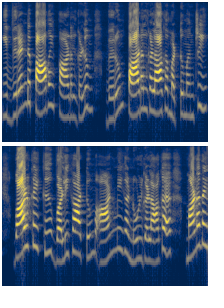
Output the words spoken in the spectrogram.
இவ்விரண்டு பாவை பாடல்களும் வெறும் பாடல்களாக மட்டுமன்றி வாழ்க்கைக்கு வழிகாட்டும் ஆன்மீக நூல்களாக மனதை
